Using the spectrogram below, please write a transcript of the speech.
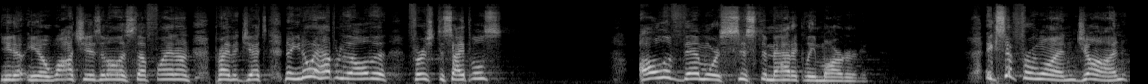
you know, you know, watches and all this stuff, flying on private jets. No, you know what happened to all the first disciples? All of them were systematically martyred. Except for one, John. And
